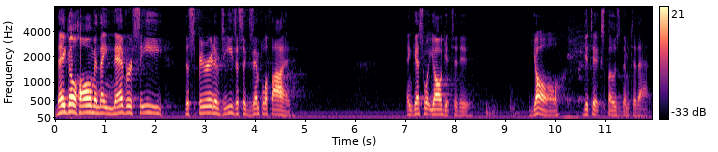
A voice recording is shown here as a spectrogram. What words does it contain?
They go home and they never see the Spirit of Jesus exemplified. And guess what y'all get to do? Y'all get to expose them to that.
